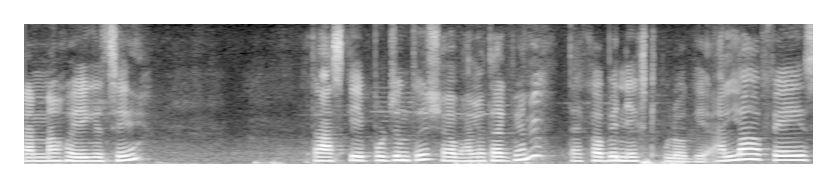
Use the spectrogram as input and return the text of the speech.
রান্না হয়ে গেছে। তো আজকে এ পর্যন্ত সবাই ভালো থাকবেন। দেখা হবে নেক্সট ব্লগে। আল্লাহ হাফেজ।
